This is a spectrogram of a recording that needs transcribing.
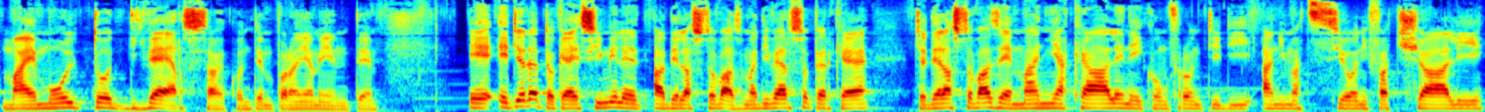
ma è molto diversa contemporaneamente. E, e ti ho detto che è simile a The Last of Us, ma diverso perché cioè, The Last of Us è maniacale nei confronti di animazioni facciali,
